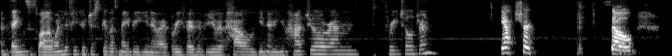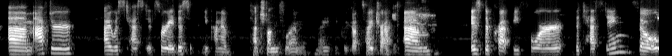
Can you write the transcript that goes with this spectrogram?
and things as well. I wondered if you could just give us maybe, you know, a brief overview of how, you know, you had your um, three children. Yeah, sure. So um, after I was tested, sorry, this you kind of touched on before. I'm, I think we got sidetracked. Um, is the prep before the testing. So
